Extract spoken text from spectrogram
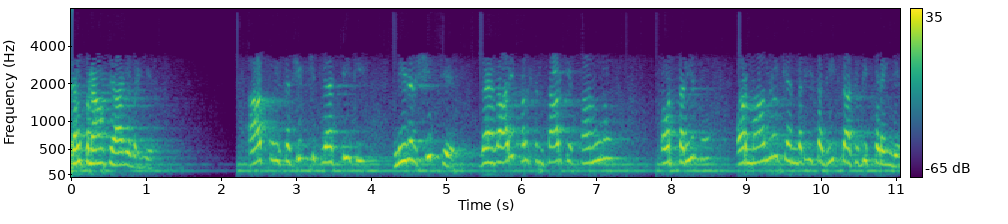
कल्पनाओं से आगे बढ़िए। आपको इस अशिक्षित व्यक्ति की लीडरशिप के व्यवहारिक फल संसार के कानूनों और तरीकों और मामलों के अंदर इस अधिकता से दिख पड़ेंगे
